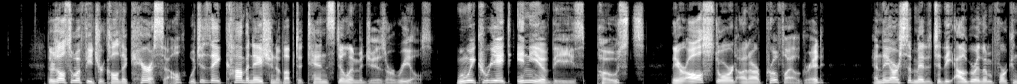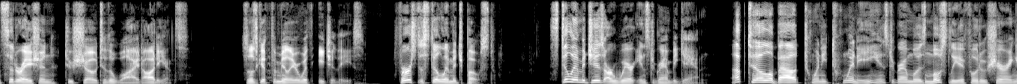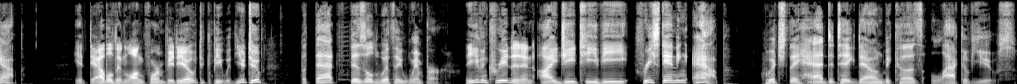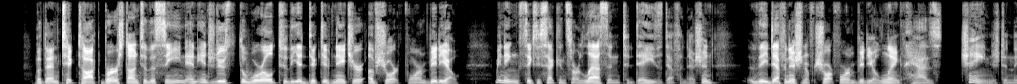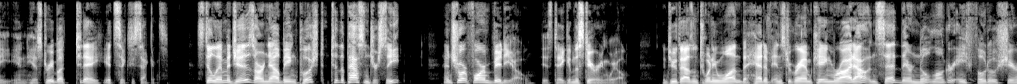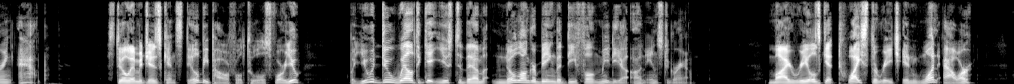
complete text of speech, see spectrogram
There's also a feature called a carousel, which is a combination of up to 10 still images or reels. When we create any of these posts, they are all stored on our profile grid and they are submitted to the algorithm for consideration to show to the wide audience. So let's get familiar with each of these. First, a still image post. Still images are where Instagram began. Up till about 2020, Instagram was mostly a photo sharing app. It dabbled in long form video to compete with YouTube, but that fizzled with a whimper. They even created an IGTV freestanding app, which they had to take down because lack of use. But then TikTok burst onto the scene and introduced the world to the addictive nature of short form video, meaning 60 seconds or less in today's definition. The definition of short form video length has changed in the in history, but today it's 60 seconds. Still images are now being pushed to the passenger seat, and short form video is taking the steering wheel. In 2021, the head of Instagram came right out and said they're no longer a photo sharing app. Still images can still be powerful tools for you, but you would do well to get used to them no longer being the default media on Instagram. My reels get twice the reach in one hour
